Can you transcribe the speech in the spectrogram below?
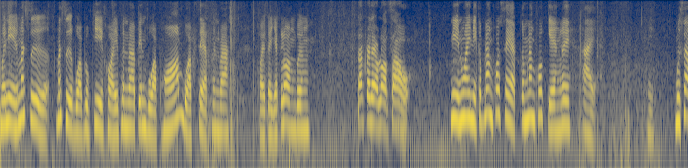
มื้อนี้มาซื้อมาซื้อบวบลูกพี่ข่อยเพิ่นว่าเป็นบวบหอมบวบแสบเพิ่นว่าข่อยก็อยากลองเบิ่งตัดไปแล้วรอบเศร้า นี่หน่วยนี่กำลังพ่อแสบกำลังพ่อแกงเลยอ้ายนี่มื้อเช้า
